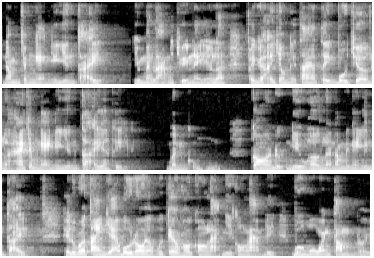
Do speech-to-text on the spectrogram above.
500 ngàn nhân dân tệ. Nhưng mà làm cái chuyện này là phải gửi cho người ta tiền bôi trơn là 200 ngàn nhân dân tệ thì mình cũng có được nhiều hơn là 50 ngàn nhân tệ. Thì lúc đó tan gia bối rối, ông cứ kêu thôi, con làm gì con làm đi, bố không có quan tâm. Rồi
